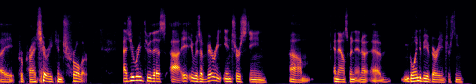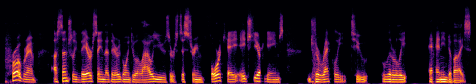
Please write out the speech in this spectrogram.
a proprietary controller. As you read through this, uh, it, it, was a very interesting um, announcement and a, a, going to be a very interesting program. Essentially, they are saying that they are going to allow users to stream 4K HDR games directly to literally any device,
